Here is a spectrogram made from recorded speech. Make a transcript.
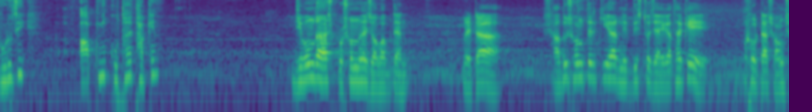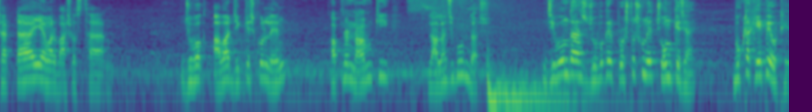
গুরুজি আপনি কোথায় থাকেন? জীবনদাস প্রসন্ন হয়ে জবাব দেন বেটা সাধু সন্তের কি আর নির্দিষ্ট জায়গা থাকে? গোটা সংসারটাই আমার বাসস্থান। যুবক আবার জিজ্ঞেস করলেন আপনার নাম কি লালা জীবন দাস? জীবন দাস যুবকের প্রশ্ন শুনে চমকে যায় বুকটা কেঁপে ওঠে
